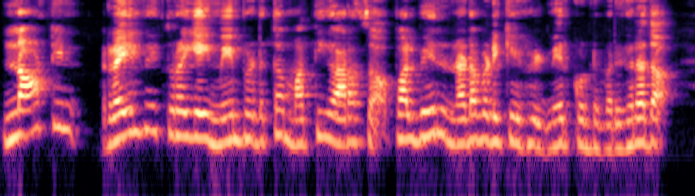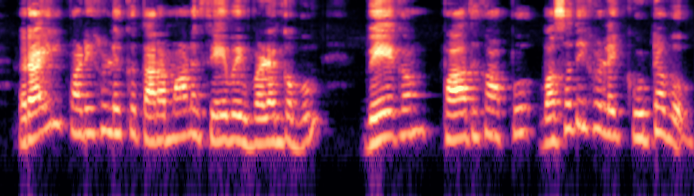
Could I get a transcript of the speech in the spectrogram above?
நாட்டின் ரயில்வே துறையை மேம்படுத்த மத்திய அரசு பல்வேறு நடவடிக்கைகள் மேற்கொண்டு வருகிறது. ரயில் பணிகளுக்கு தரமான சேவை வழங்கவும் வேகம் பாதுகாப்பு வசதிகளை கூட்டவும்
